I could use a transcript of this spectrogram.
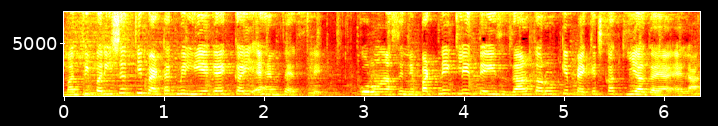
मंत्रिपरिषद की बैठक में लिए गए कई अहम फैसले। कोरोना से निपटने के लिए तेईस हज़ार करोड़ के पैकेज का किया गया ऐलान।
